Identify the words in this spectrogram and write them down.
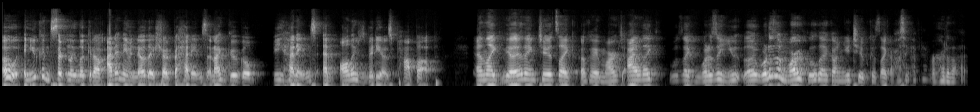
Oh, and you can certainly look it up. I didn't even know they showed beheadings, and I googled beheadings, and all these videos pop up. And like the other thing too, it's like okay, marked. I like was like, what does a you? What does a mark look like on YouTube? Because like I was like, I've never heard of that.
